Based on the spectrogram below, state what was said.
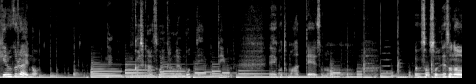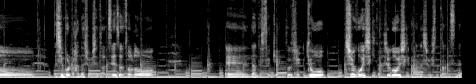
けるぐらいの、そういう考えを持っているっていう、えー、こともあってその、うん、そうそうねそのシンボルの話をしてたんですね。そのえー、何でしたっけ？その今日集合意識か。集合意識の話をしてたんですね。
